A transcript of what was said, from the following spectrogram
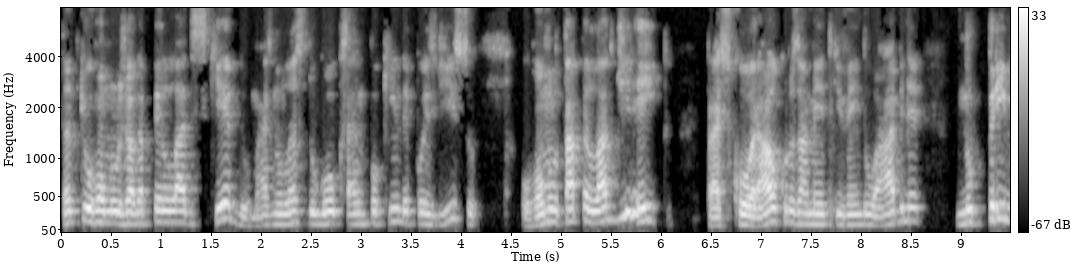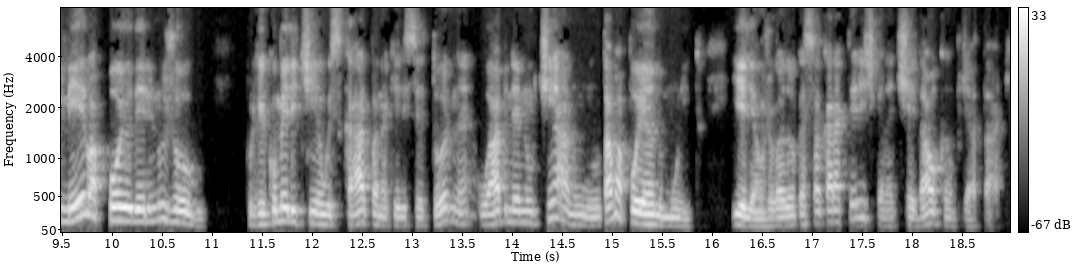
Tanto que o Rômulo joga pelo lado esquerdo, mas no lance do gol que sai um pouquinho depois disso, o Rômulo tá pelo lado direito para escorar o cruzamento que vem do Abner no primeiro apoio dele no jogo. Porque como ele tinha o Scarpa naquele setor, né, o Abner não tinha, não estava apoiando muito. E ele é um jogador com essa característica, né, de chegar ao campo de ataque.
